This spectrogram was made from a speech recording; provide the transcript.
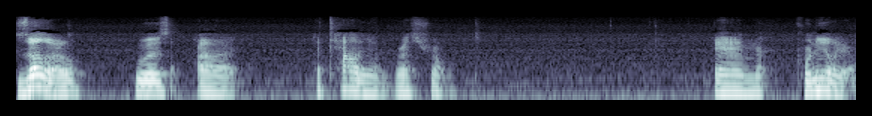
Zolo was a Italian restaurant. And Cornelia.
